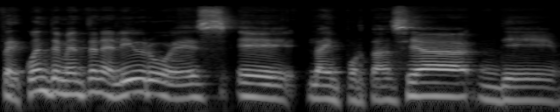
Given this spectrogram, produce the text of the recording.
frecuentemente en el libro es eh, la importancia de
